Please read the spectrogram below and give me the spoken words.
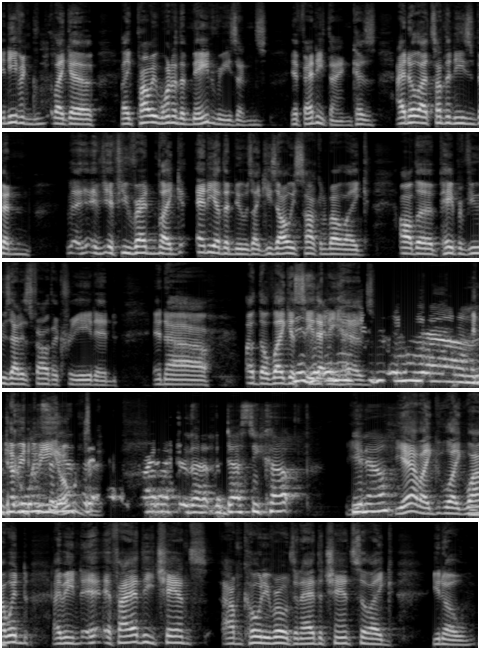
and even like a like probably one of the main reasons if anything because i know that's something he's been if, if you read like any of the news like he's always talking about like all the pay-per-views that his father created and uh uh, the legacy that it he has. any, um, and WWE owns it. Right after the, the Dusty Cup, you know? Yeah, like like why would I mean if I had the chance, I'm Cody Rhodes, and I had the chance to like you know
